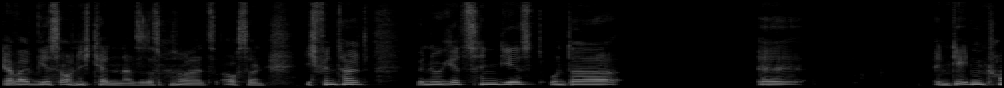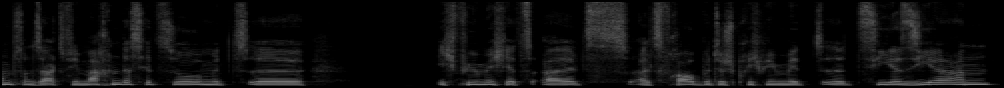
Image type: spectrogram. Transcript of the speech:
Ja, weil wir es auch nicht kennen. Also, das muss man jetzt auch sagen. Ich finde halt, wenn du jetzt hingehst und da, äh, entgegenkommst und sagst: „Wir machen das jetzt so mit, äh ich fühle mich jetzt als als Frau, bitte sprich mich mit, äh, „Zier, Sie“ an,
